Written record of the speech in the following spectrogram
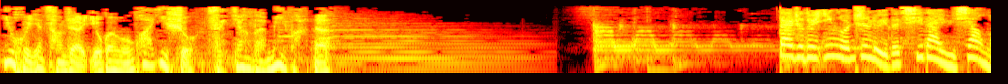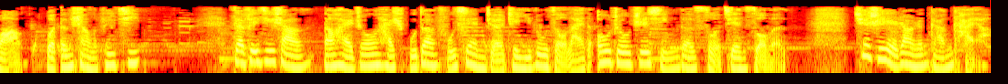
又会掩藏着有关文化艺术怎样的密码呢？带着对英伦之旅的期待与向往，我登上了飞机。在飞机上，脑海中还是不断浮现着这一路走来的欧洲之行的所见所闻，确实也让人感慨啊。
